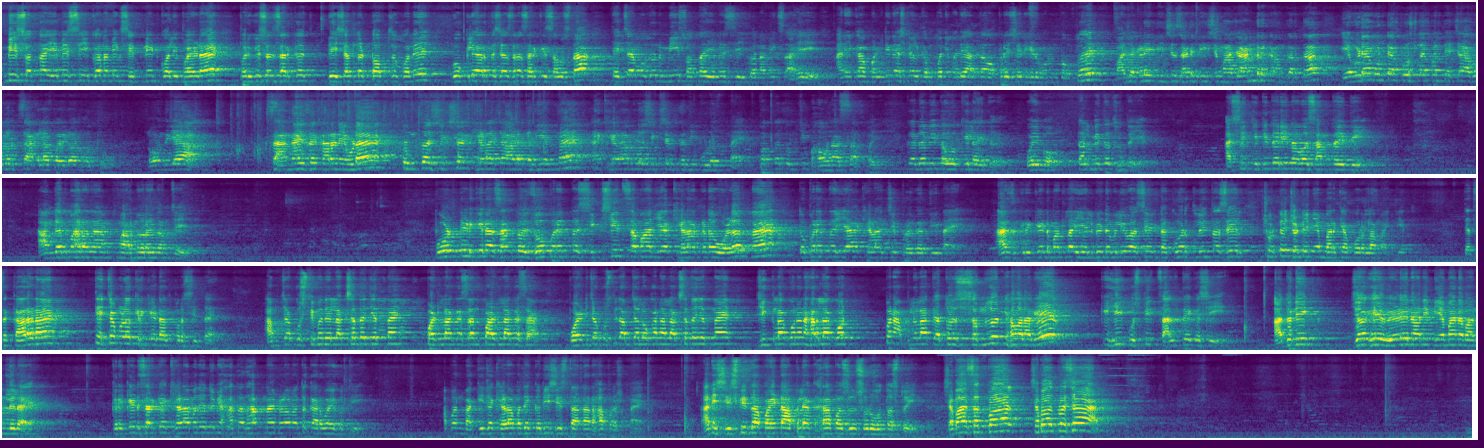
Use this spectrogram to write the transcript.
मी स्वतः M S C economics SET NET qualified आहे. फर्ग्युसन सारखं देशातलं टॉपचं कॉलेज गोखले अर्थशास्त्रासारखी संस्था. त्याच्यामधून मी स्वतः एम एस सी इकॉनॉमिक्स आहे. आणि एका मल्टीनॅशनल कंपनीमध्ये आता ऑपरेशन हेड म्हणून बघतोय. माझ्याकडे तीनशे साडेतीनशे माझ्या अंडर काम करतात. एवढ्या मोठ्या पोस्टला पण त्याच्या अगोदर चांगला पैलवान होतो. नोंद घ्या. सांगायचं कारण एवढं आहे तुमचं शिक्षण खेळाच्या आड कधी येत नाही आणि खेळामुळे शिक्षण कधी बुडत नाही. फक्त तुमची भावना असतात पाहिजे. कद मी तर वकील आहे तर वैभव तलमीतच होत अशी कितीतरी नावं सांगता येतील अंगद महाराज मारणार आहेत आमचे. पोट तिडकीनं सांगतोय जोपर्यंत शिक्षित समाज या खेळाकडे वळत नाही तोपर्यंत या खेळाची प्रगती नाही. आज क्रिकेट मधला एलबीडब्ल्यू असेल डकवर्थ लुईत असेल छोटे छोटे नियम बारक्या पोराला माहिती आहेत त्याचं कारण आहे त्याच्यामुळं क्रिकेट आज प्रसिद्ध आहे. आमच्या कुस्तीमध्ये लक्षातच येत नाही पडला कसा आणि पाडला कसा. पॉईंटच्या कुस्तीत आमच्या लोकांना लक्षातच येत नाही जिंकला कोण आणि हारला कोण. पण आपल्याला त्यातून समजून घ्यावं लागेल की ही कुस्ती चालते कशी. आधुनिक जग हे वेळेनं आणि नियमानं बांधलेलं आहे. क्रिकेट सारख्या खेळामध्ये तुम्ही हातात हात नाही मिळवला तर कारवाई होती. आपण बाकीच्या खेळामध्ये कधी शिस्त आणणार हा प्रश्न आहे. आणि शिस्तीचा पॉइंट आपल्या घरापासून सुरू होत असतोय. शबाज सतपाल शबाज प्रसाद.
